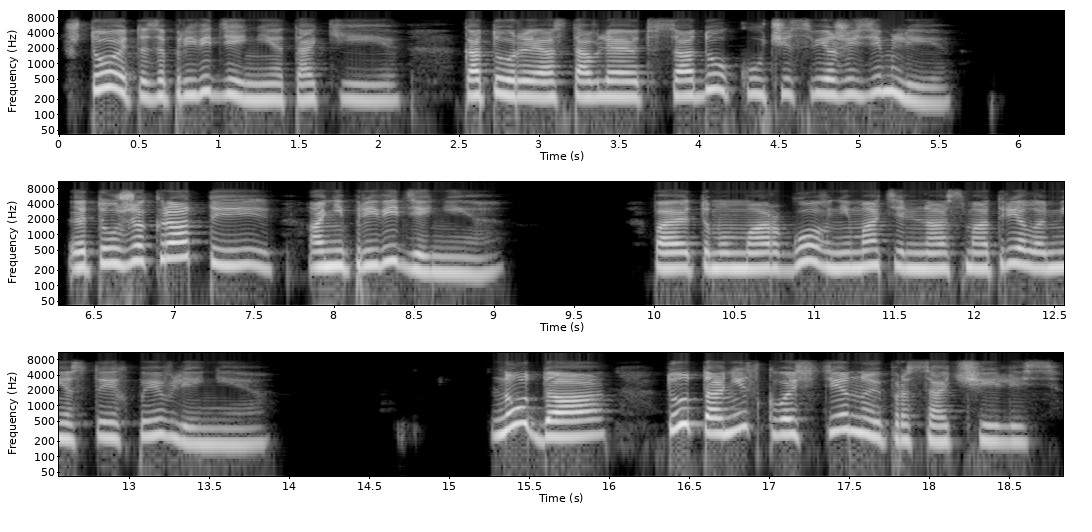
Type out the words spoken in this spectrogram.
Что это за привидения такие, которые оставляют в саду кучи свежей земли? Это уже кроты, а не привидения. Поэтому Марго внимательно осмотрела место их появления. Ну да, Тут они сквозь стену и просочились.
